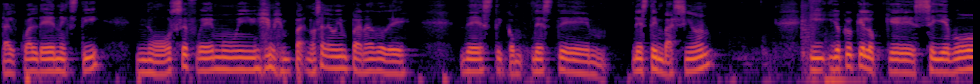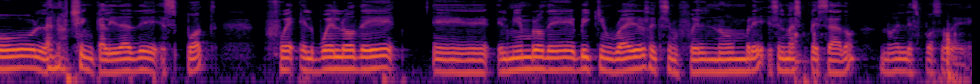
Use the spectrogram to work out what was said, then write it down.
tal cual de NXT, no se fue muy bien, no salió bien parado de, de este, de este, de esta invasión. Y yo creo que lo que se llevó la noche en calidad de spot fue el vuelo de eh, el miembro de Viking Riders, ahorita se me fue el nombre, es el más pesado, no el esposo de,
